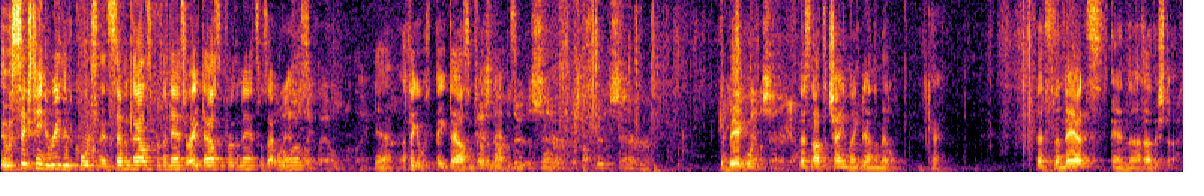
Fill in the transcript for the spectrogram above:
It was sixteen to redo the courts and then seven thousand for the nets or eight thousand for the nets, was that what it was? eight thousand, I think. Yeah, I think it was eight thousand for the That's not to nets. do the center, that's not to do the center. The chain big link one? The center, yeah. That's not the chain link down the middle. Okay. That's the nets and the other stuff.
